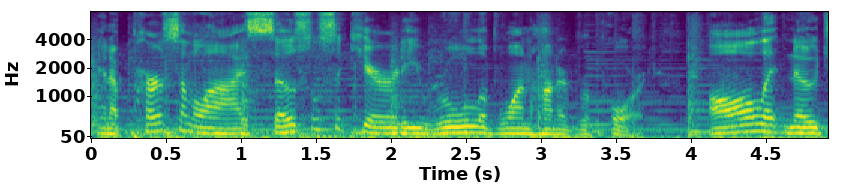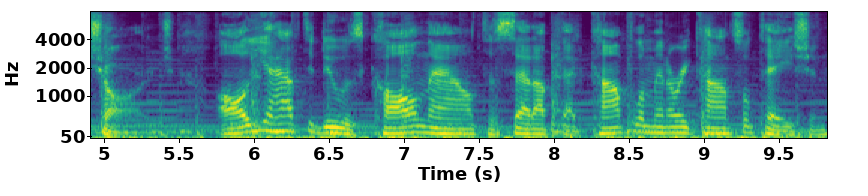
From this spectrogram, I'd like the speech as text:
and a personalized Social Security Rule of 100 report, all at no charge. All you have to do is call now to set up that complimentary consultation,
